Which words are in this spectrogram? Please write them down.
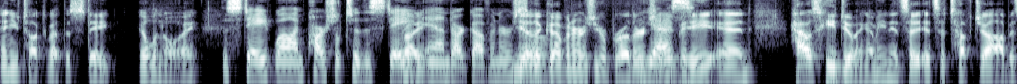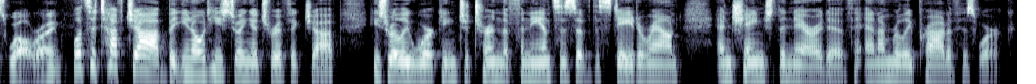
And you talked about the state Illinois. The state, well, I'm partial to the state right. and our governor. Yeah, so. the governor's your brother, yes. JB. And How's he doing? I mean, it's a it's a tough job as well, right? Well, it's a tough job, but you know what? He's doing a terrific job. He's really working to turn the finances of the state around and change the narrative, and I'm really proud of his work.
